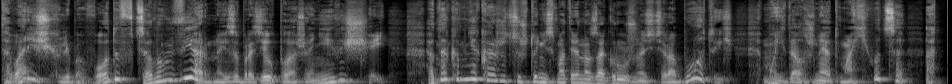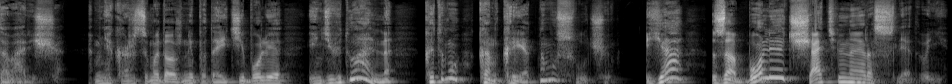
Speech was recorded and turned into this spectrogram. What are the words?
Товарищ Хлебоводов в целом верно изобразил положение вещей. Однако мне кажется, что, несмотря на загруженность работой, мы не должны отмахиваться от товарища. Мне кажется, мы должны подойти более индивидуально к этому конкретному случаю. Я за более тщательное расследование.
